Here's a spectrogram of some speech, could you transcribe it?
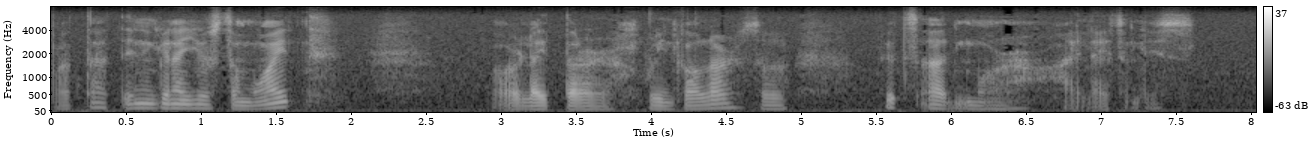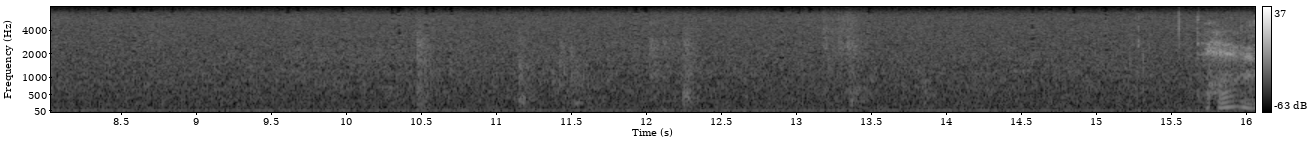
about that. Then I'm gonna use some white or lighter green color. So let's add more highlights on this there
